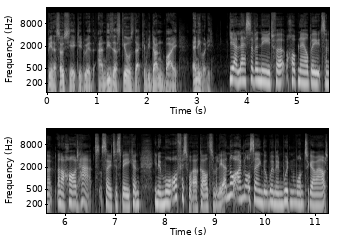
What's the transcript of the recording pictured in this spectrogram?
been associated with, and these are skills that can be done by anybody. Yeah, less of a need for hobnail boots and a, and a hard hat, so to speak, and you know more office work ultimately. And not, I'm not saying that women wouldn't want to go out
